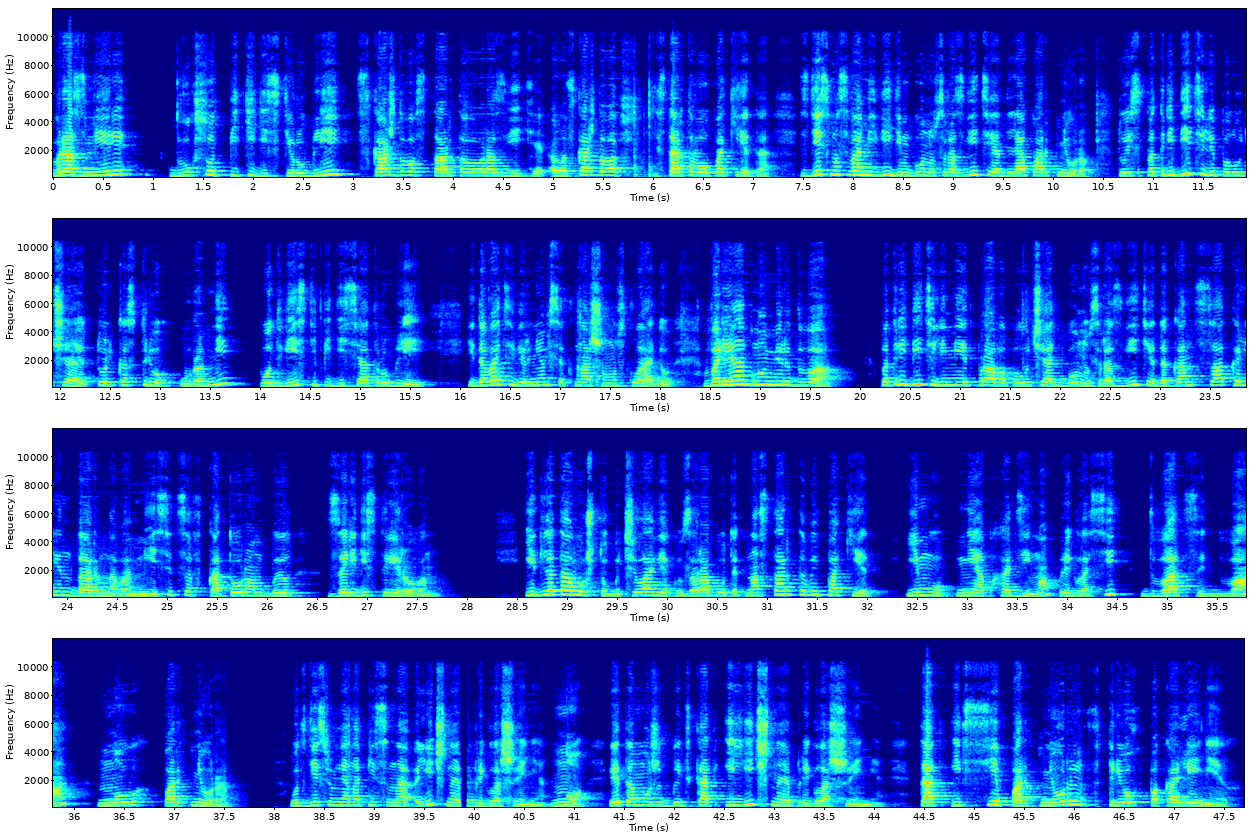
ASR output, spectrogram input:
в размере 250 рублей с каждого стартового развития, э, с каждого стартового пакета. Здесь мы с вами видим бонус развития для партнеров. То есть потребители получают только с трех уровней по 250 рублей. И давайте вернемся к нашему слайду. Вариант номер два. Потребитель имеет право получать бонус развития до конца календарного месяца, в котором был зарегистрирован. И для того, чтобы человеку заработать на стартовый пакет, ему необходимо пригласить 22 новых партнера. Вот здесь у меня написано личное приглашение, но это может быть как и личное приглашение, так и все партнеры в трех поколениях.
